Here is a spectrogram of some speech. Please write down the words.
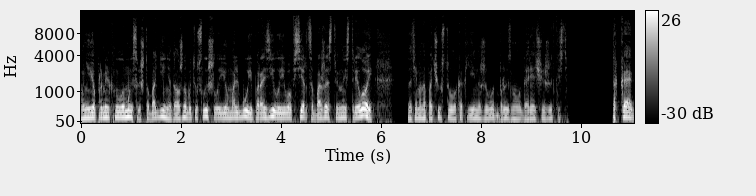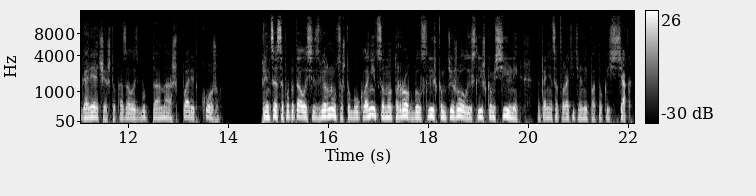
У нее промелькнула мысль, что богиня, должно быть, услышала ее мольбу и поразила его в сердце божественной стрелой. Затем она почувствовала, как ей на живот брызнула горячая жидкость такая горячая, что казалось, будто она ошпарит кожу. Принцесса попыталась извернуться, чтобы уклониться, но трог был слишком тяжелый и слишком сильный. Наконец отвратительный поток иссяк.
